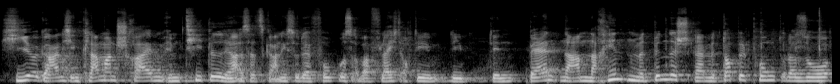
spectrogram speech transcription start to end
hier gar nicht in Klammern schreiben im Titel, ja, ist jetzt gar nicht so der Fokus, aber vielleicht auch die, die, den Bandnamen nach hinten mit Bindesch, äh, mit Doppelpunkt oder so,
